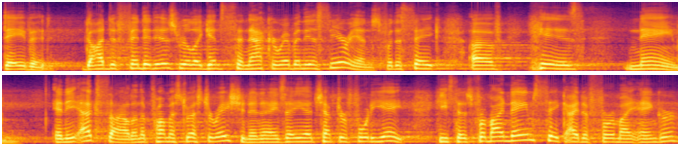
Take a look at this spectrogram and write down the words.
David. God defended Israel against Sennacherib and the Assyrians for the sake of his name. In the exile and the promised restoration in Isaiah chapter 48, he says, For my name's sake I defer my anger.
